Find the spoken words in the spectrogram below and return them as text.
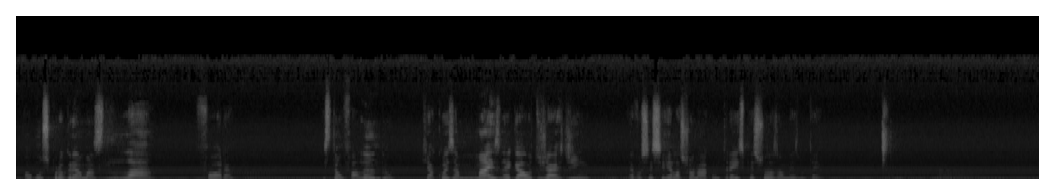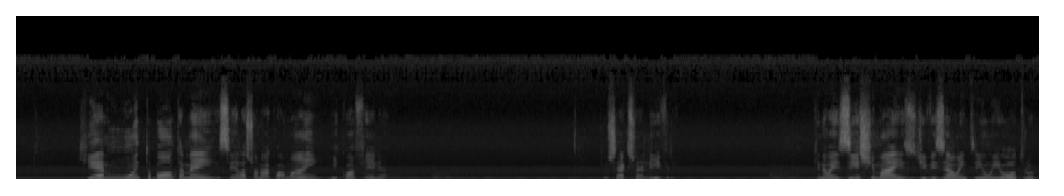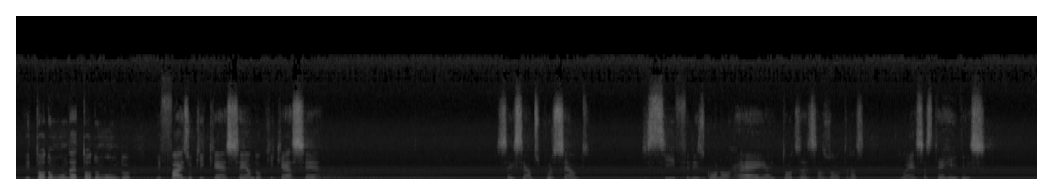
alguns programas lá fora estão falando que a coisa mais legal do jardim é você se relacionar com três pessoas ao mesmo tempo. Que é muito bom também se relacionar com a mãe e com a filha. Que o sexo é livre. Que não existe mais divisão entre um e outro, e todo mundo é todo mundo e faz o que quer sendo o que quer ser. 600% de sífilis, gonorreia e todas essas outras doenças terríveis.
